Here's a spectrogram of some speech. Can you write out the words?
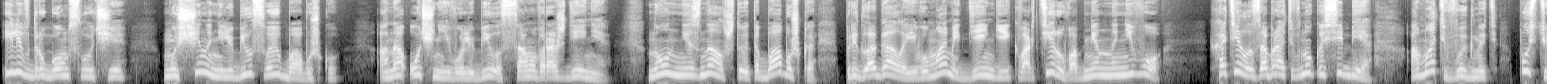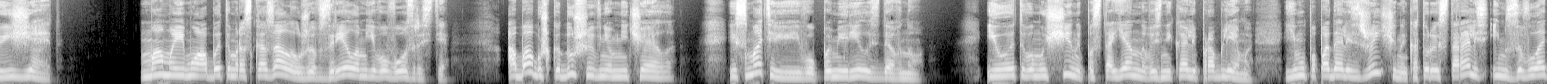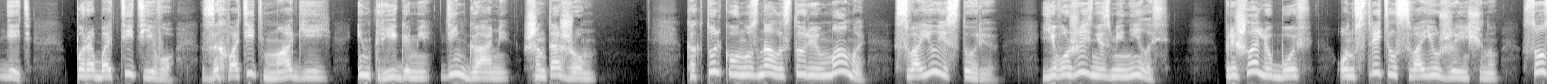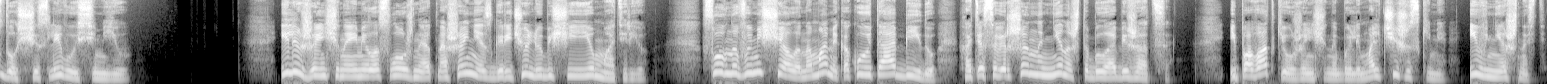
Или в другом случае, мужчина не любил свою бабушку. Она очень его любила с самого рождения. Но он не знал, что эта бабушка предлагала его маме деньги и квартиру в обмен на него. Хотела забрать внука себе, а мать выгнать, пусть уезжает. Мама ему об этом рассказала уже в зрелом его возрасте, а бабушка души в нем не чаяла. И с матерью его помирилась давно. И у этого мужчины постоянно возникали проблемы. Ему попадались женщины, которые старались им завладеть, поработить его, захватить магией, интригами, деньгами, шантажом. Как только он узнал историю мамы, свою историю, его жизнь изменилась. Пришла любовь, он встретил свою женщину — создал счастливую семью. Или женщина имела сложные отношения с горячо любящей ее матерью. Словно вымещала на маме какую-то обиду, хотя совершенно не на что было обижаться. И повадки у женщины были мальчишескими, и внешность.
